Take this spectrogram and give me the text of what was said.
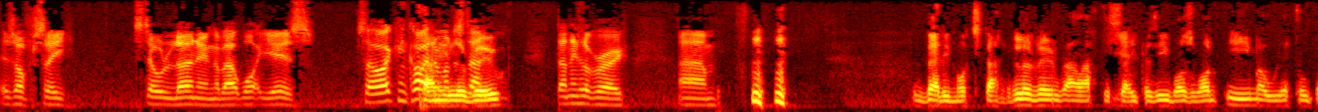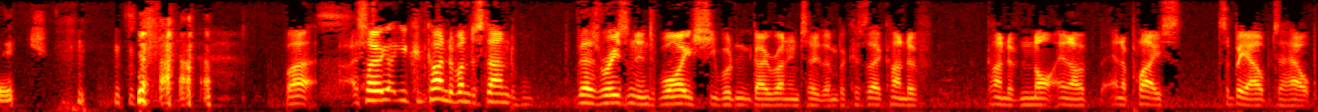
is obviously still learning about what he is. So I can kind of Danny understand LaRue. Danny LaRue. Um, Very much Danny LaRue, I'll have to say, because he was one emo little bitch. But so you can kind of understand there's reasonings why she wouldn't go running to them because they're kind of kind of not in a in a place to be able to help.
